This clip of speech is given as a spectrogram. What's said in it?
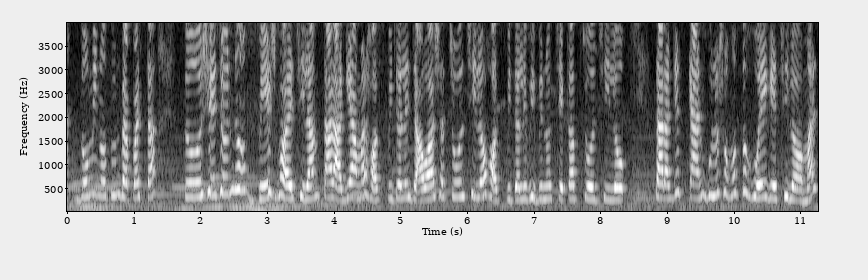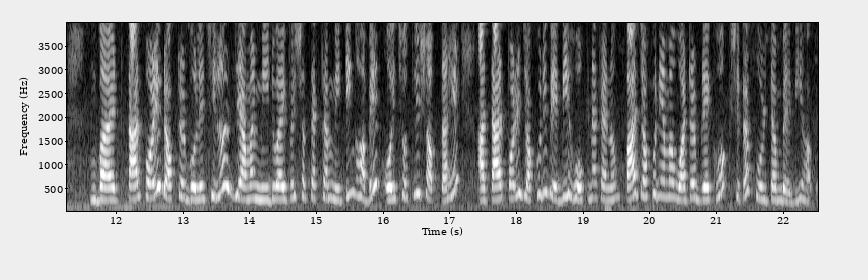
একদমই নতুন ব্যাপারটা। তো সেই জন্য বেশ ভয় ছিলাম। তার আগে আমার হসপিটালে যাওয়া আসা চলছিল। হসপিটালে বিভিন্ন চেক আপ চলছিল। তার আগে স্ক্যানগুলো সমস্ত হয়ে গেছিল আমার। বাট তারপরে ডক্টর বলেছিল যে, আমার মিডওয়াইফের সাথে একটা মিটিং হবে ওই ছত্রিশ সপ্তাহে। আর তারপরে যখনই বেবি হোক না কেন বা যখনই আমার ওয়াটার ব্রেক হোক, সেটা ফুল টার্ম বেবি হবে।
